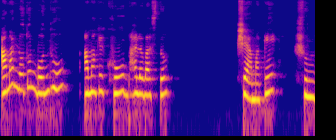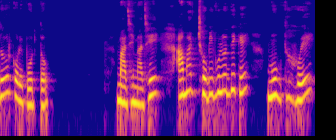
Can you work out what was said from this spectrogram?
আমার নতুন বন্ধু আমাকে খুব ভালোবাসত। সে আমাকে সুন্দর করে পড়ত। মাঝে মাঝে আমার ছবিগুলোর দিকে মুগ্ধ হয়ে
